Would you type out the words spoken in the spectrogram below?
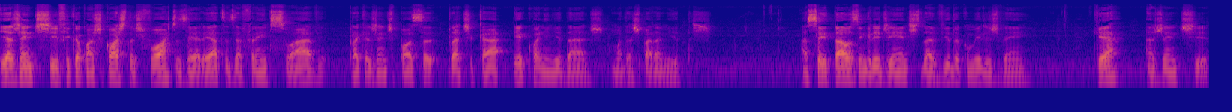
e a gente fica com as costas fortes e eretas e a frente suave para que a gente possa praticar equanimidade, uma das paramitas. Aceitar os ingredientes da vida como eles vêm. Quer a gente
